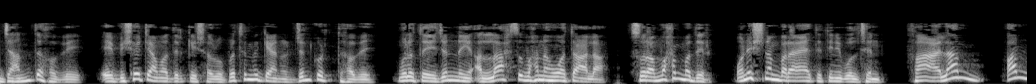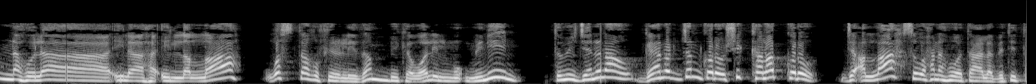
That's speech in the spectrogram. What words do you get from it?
জানতে হবে। এই বিষয়টি আমাদেরকে সর্বপ্রথমে জ্ঞান অর্জন করতে হবে। মূলত এই জন্যই আল্লাহ সুবাহ সুরা মোহাম্মদের উনিশ নম্বর আয়াতে তিনি বলছেন, ফাআলাম তুমি জেনে নাও, জ্ঞান অর্জন করো, শিক্ষা লাভ করো যে আল্লাহ সুবাহ ব্যতীত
